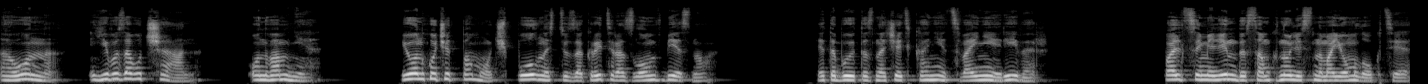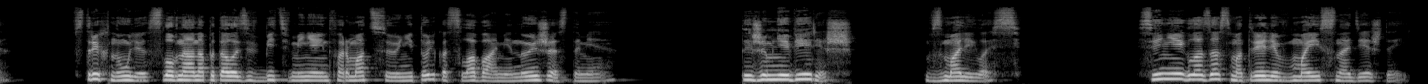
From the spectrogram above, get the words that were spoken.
А он... Его зовут Шан. Он во мне и он хочет помочь полностью закрыть разлом в бездну. Это будет означать конец войне, Ривер. Пальцы Мелинды сомкнулись на моем локте. Встряхнули, словно она пыталась вбить в меня информацию не только словами, но и жестами. «Ты же мне веришь?» — взмолилась. Синие глаза смотрели в мои с надеждой,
